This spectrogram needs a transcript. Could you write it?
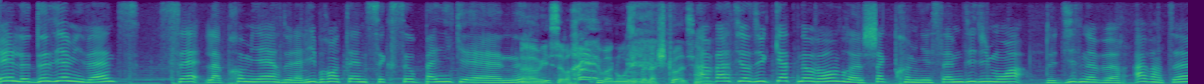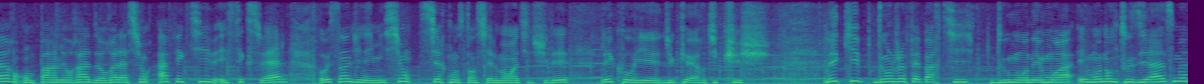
Et le deuxième event, c'est la première de la libre antenne sexo paniquéenne. Ah oui, c'est vrai. Bah, allons-y, bah, lâche-toi. tiens. À partir du 4 novembre, chaque premier samedi du mois, de 19h à 20h, on parlera de relations affectives et sexuelles au sein d'une émission circonstanciellement intitulée Les courriers du cœur du cul. L'équipe dont je fais partie, d'où mon émoi et mon enthousiasme,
